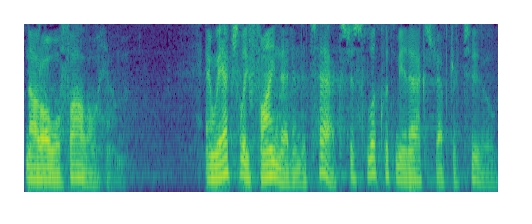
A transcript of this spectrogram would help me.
not all will follow him. And we actually find that in the text. Just look with me at Acts chapter 2.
